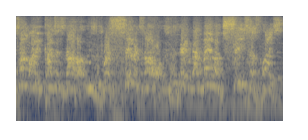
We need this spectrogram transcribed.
Somebody catch it now, receive it now, in the name of Jesus Christ.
